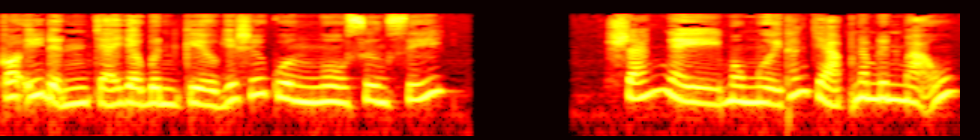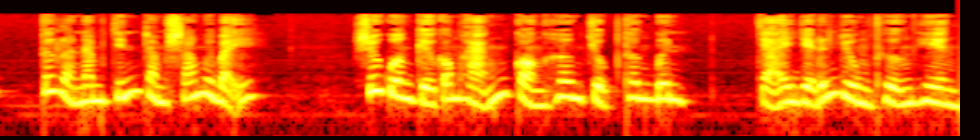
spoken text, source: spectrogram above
có ý định chạy vào Bình Kiều với sứ quân Ngô Sương Xí. Sáng ngày mùng 10 tháng Chạp năm linh Mão, tức là năm 967, sứ quân Kiều Công Hãn còn hơn chục thân binh, chạy về đến vùng Thượng Hiền,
